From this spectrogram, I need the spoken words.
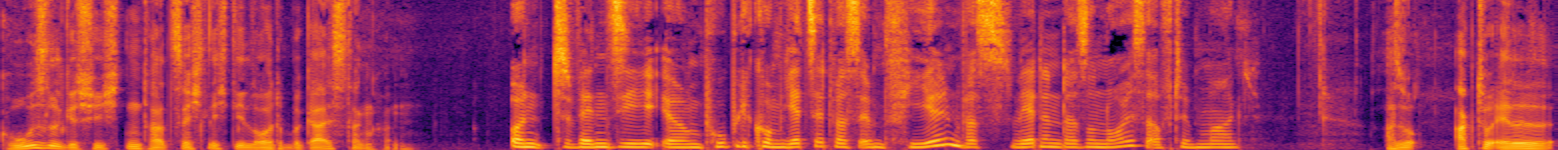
Gruselgeschichten tatsächlich die Leute begeistern können. Und wenn Sie Ihrem Publikum jetzt etwas empfehlen, was wäre denn da so Neues auf dem Markt? Also aktuell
